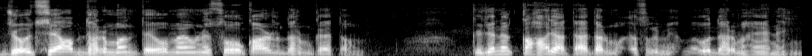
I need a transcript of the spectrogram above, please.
जो इससे आप धर्म मानते हो, मैं उन्हें सो कार्ड धर्म कहता हूँ। कि जिन्हें कहा जाता है, धर्म असल में वो धर्म है नहीं।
